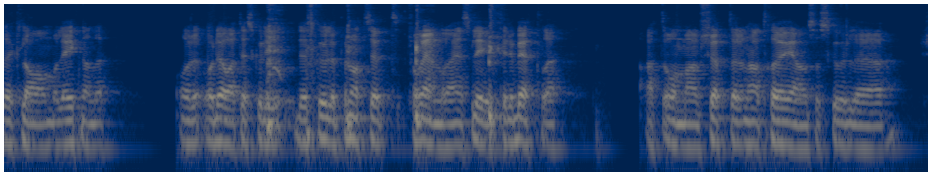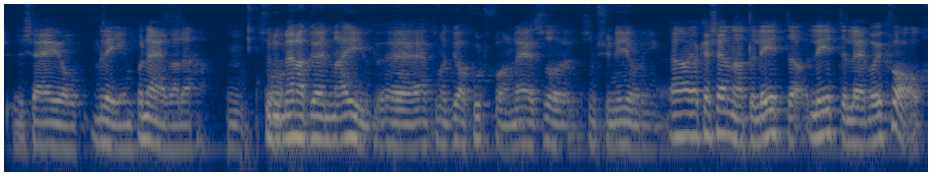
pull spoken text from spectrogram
reklam och liknande. Och, och då att det skulle, det skulle på något sätt förändra ens liv till det bättre. Att om man köpte den här tröjan så skulle tjejer bli imponerade. Så du menar att jag är naiv eh, eftersom att jag fortfarande är så som 29-åring? Ja, jag kan känna att det lite, lite lever ju kvar.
